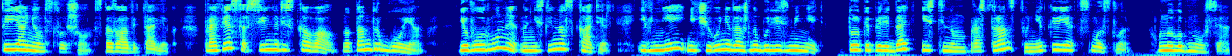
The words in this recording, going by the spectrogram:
«Ты и о нем слышал», — сказал Виталик. «Профессор сильно рисковал, но там другое. Его руны нанесли на скатерть, и в ней ничего не должны были изменить, только передать истинному пространству некие смыслы. Он улыбнулся.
